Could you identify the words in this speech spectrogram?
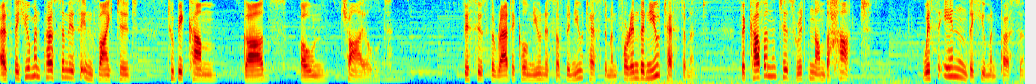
as the human person is invited to become God's own child. This is the radical newness of the New Testament, for in the New Testament, the covenant is written on the heart, within the human person.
